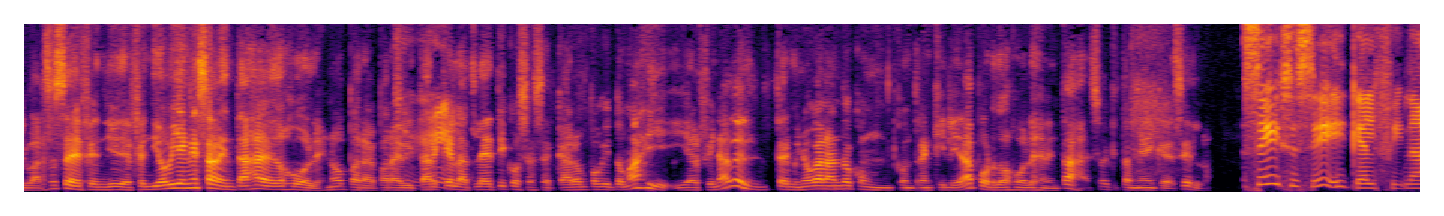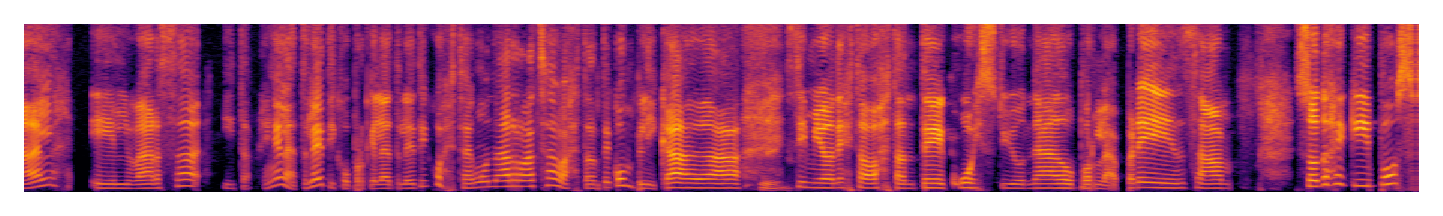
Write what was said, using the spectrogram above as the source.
el Barça se defendió y defendió bien esa ventaja de dos goles, ¿no? Para, para evitar que el Atlético se acercara un poquito más y, al final él terminó ganando con, tranquilidad por dos goles de ventaja. Eso también hay que decirlo. Sí, sí, sí, y que al final el Barça y también el Atlético, porque el Atlético está en una racha bastante complicada, Simeone está bastante cuestionado por la prensa, son dos equipos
